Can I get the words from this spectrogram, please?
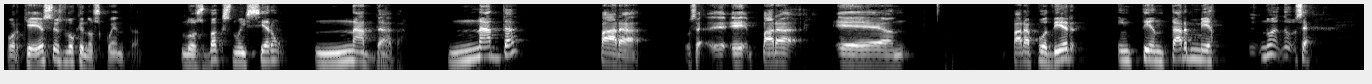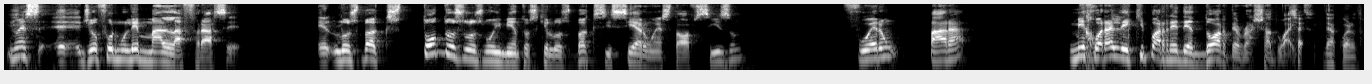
Porque eso es lo que nos cuentan. Los Bucks no hicieron nada, nada, nada para, o sea, eh, eh, para, eh, para poder intentar me no, no, o sea, no es, eh, yo formulé mal la frase. Eh, los Bucks, todos los movimientos que los Bucks hicieron esta offseason fueron para mejorar el equipo alrededor de Rashad White. Sí, de acuerdo.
